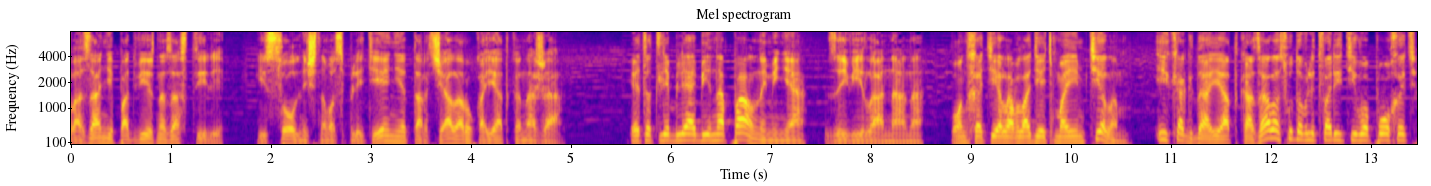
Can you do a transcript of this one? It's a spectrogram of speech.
Глаза неподвижно застыли. Из солнечного сплетения торчала рукоятка ножа. «Этот леблябий напал на меня», – заявила Анана. «Он хотел овладеть моим телом, и когда я отказалась удовлетворить его похоть,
